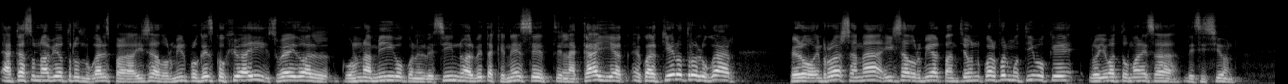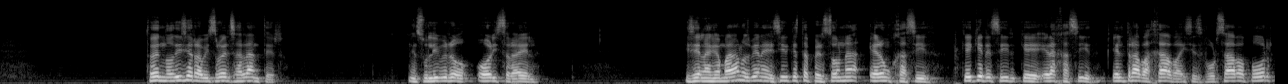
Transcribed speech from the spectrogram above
¿Acaso no había otros lugares para irse a dormir? ¿Por qué escogió ahí? Se hubiera ido con un amigo, con el vecino, al Beta Knesset, en la calle, en cualquier otro lugar. Pero en Rosh Hashanah, irse a dormir al panteón, ¿cuál fue el motivo que lo llevó a tomar esa decisión? Entonces nos dice Rabbi Israel Salanter en su libro Or Israel. Dice, en la Gemara nos viene a decir que esta persona era un Hasid. ¿Qué quiere decir que era Hasid? Él trabajaba y se esforzaba por,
